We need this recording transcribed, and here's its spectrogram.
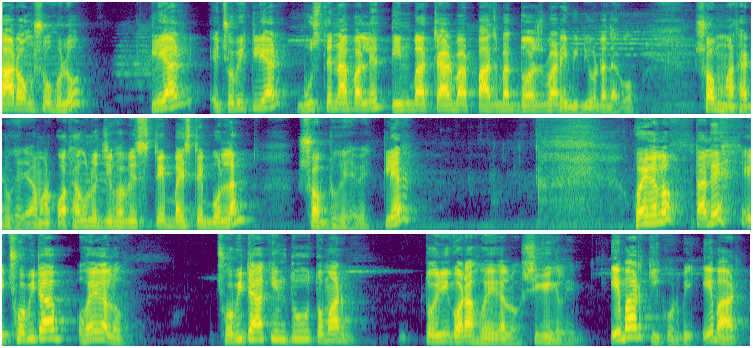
কার অংশ হলো? ক্লিয়ার এই ছবি ক্লিয়ার বুঝতে না পারলে তিনবার চারবার পাঁচবার দশবার এই ভিডিওটা দেখো। সব মাথায় ঢুকে যাবে। আমার কথাগুলো যেভাবে স্টেপ বাই স্টেপ বললাম, সব ঢুকে যাবে। ক্লিয়ার হয়ে গেল? তাহলে এই ছবিটা হয়ে গেল। ছবিটা কিন্তু তোমার তৈরি করা হয়ে গেল শিখে গেলে। এবার কি করবে? এবার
